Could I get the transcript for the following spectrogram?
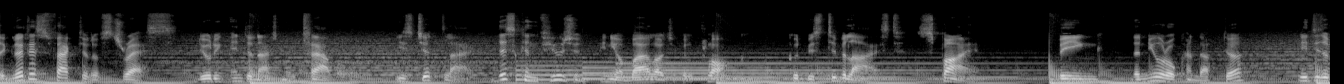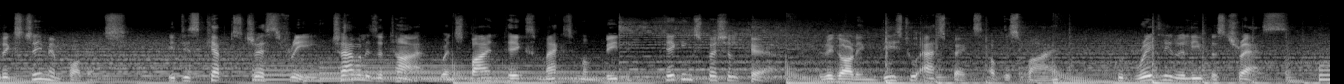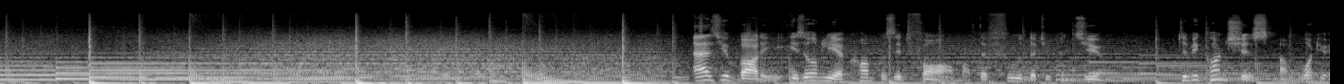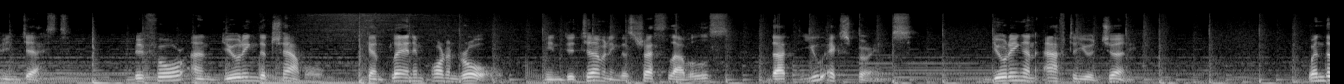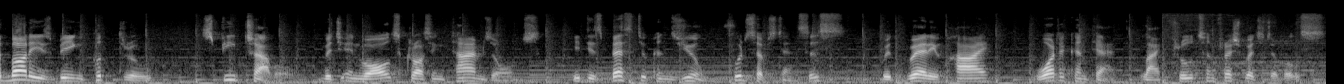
The greatest factor of stress during international travel is jet lag. This confusion in your biological clock could be stabilized. Spine being the neuroconductor, it is of extreme importance. It is kept stress-free. Travel is a time when spine takes maximum beating. Taking special care regarding these two aspects of the spine could greatly relieve the stress. As your body is only a composite form of the food that you consume, to be conscious of what you ingest before and during the travel can play an important role in determining the stress levels that you experience during and after your journey. When the body is being put through speed travel, which involves crossing time zones, it is best to consume food substances with very high water content like fruits and fresh vegetables,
